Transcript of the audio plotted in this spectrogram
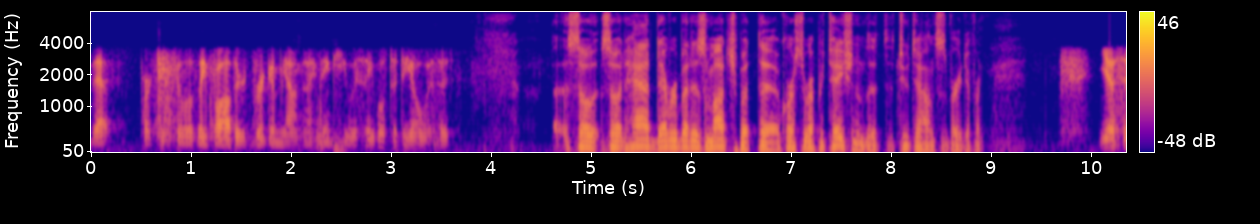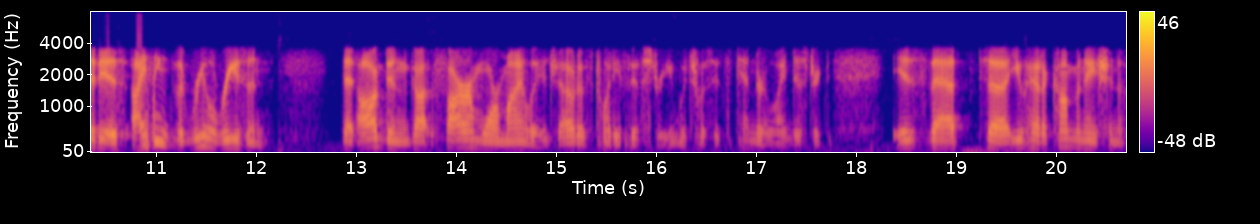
that particularly bothered Brigham Young. I think he was able to deal with it. Uh, so, so it had every bit as much, but the, of course, the reputation of the, the two towns is very different. Yes, it is. I think the real reason that Ogden got far more mileage out of 25th Street, which was its Tenderloin district, is that uh, you had a combination of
